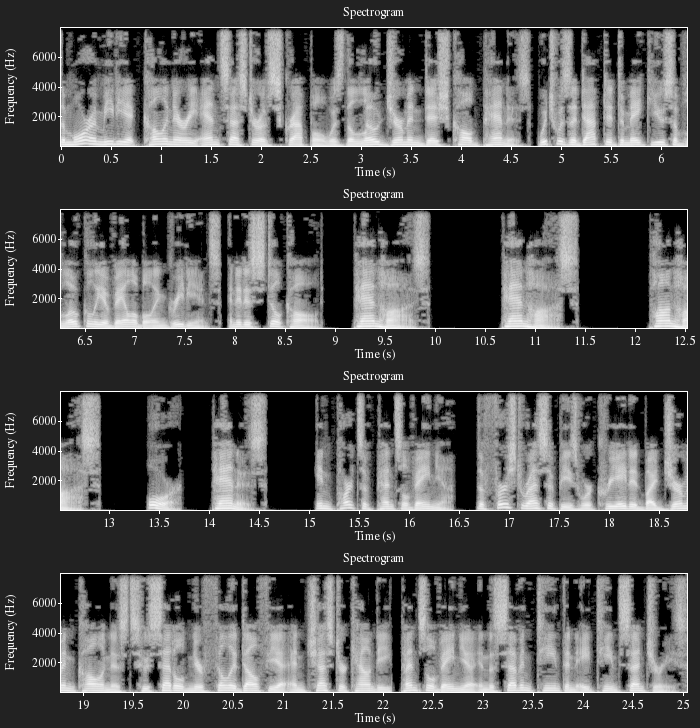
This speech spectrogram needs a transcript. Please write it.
The more immediate culinary ancestor of scrapple was the Low German dish called pannes, which was adapted to make use of locally available ingredients, and it is still called panhaas, panhaas, panhaas, or pannes in parts of Pennsylvania. The first recipes were created by German colonists who settled near Philadelphia and Chester County, Pennsylvania in the 17th and 18th centuries.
